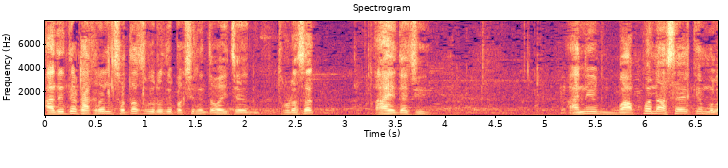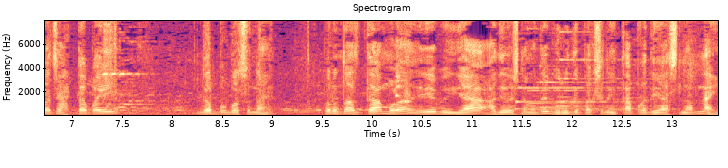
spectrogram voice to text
आदित्य ठाकरेला स्वतःच विरोधी पक्षनेता व्हायचं थोडासा आहे त्याची. आणि बाप पण असं आहे की मुलाच्या हट्टापायी गप्प बसून आहे. परंतु आज त्यामुळं हे या अधिवेशनामध्ये विरोधी पक्षनेता पद हे असणार नाही.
